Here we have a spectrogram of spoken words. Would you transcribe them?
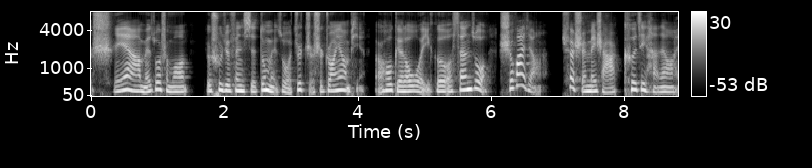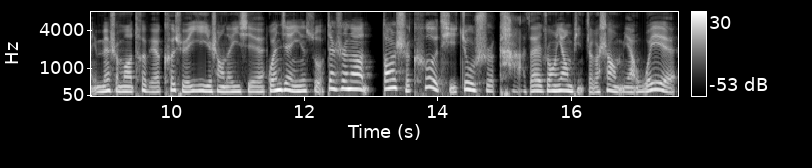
实验啊，没做什么就数据分析都没做，就只是装样品，然后给了我一个三座。实话讲，确实没啥科技含量啊，也没什么特别科学意义上的一些关键因素。但是呢。当时课题就是卡在装样品这个上面，我也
